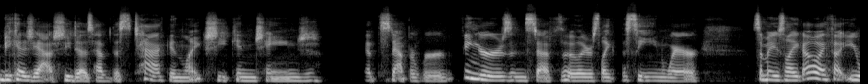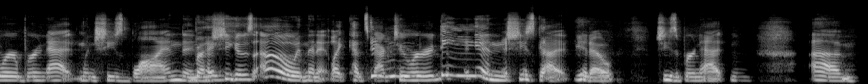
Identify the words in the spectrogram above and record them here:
because yeah, she does have this tech and like she can change at the snap of her fingers and stuff. So there's like the scene where somebody's like, "Oh, I thought you were a brunette" when she's blonde, and Right. she goes, "Oh," and then it like cuts back to her, ding, and she's got you know, she's a brunette, and um,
